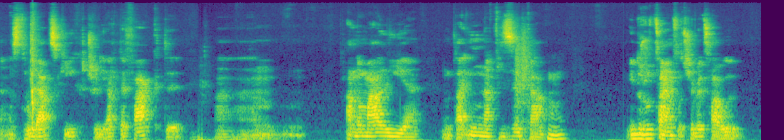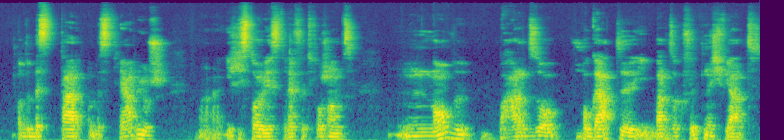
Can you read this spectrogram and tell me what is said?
e, strugackich, czyli artefakty, em, anomalie, ta inna fizyka Mm. i dorzucając od siebie cały od bestar, bestiariusz e, i historię strefy, tworząc nowy, bardzo bogaty i bardzo chwytny świat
